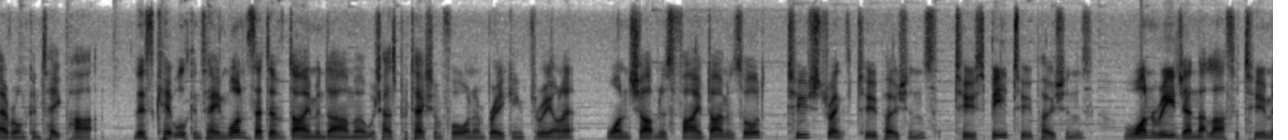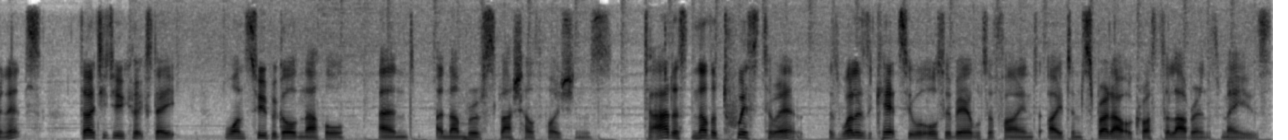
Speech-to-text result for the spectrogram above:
everyone can take part. This kit will contain one set of diamond armor which has protection 4 and breaking 3 on it, one sharpness 5 diamond sword, two strength 2 potions, two speed 2 potions, one regen that lasts for 2 minutes, 32 cooked steak, one super golden apple, and a number of splash health potions. To add another twist to it, as well as the kits, you will also be able to find items spread out across the labyrinth maze.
